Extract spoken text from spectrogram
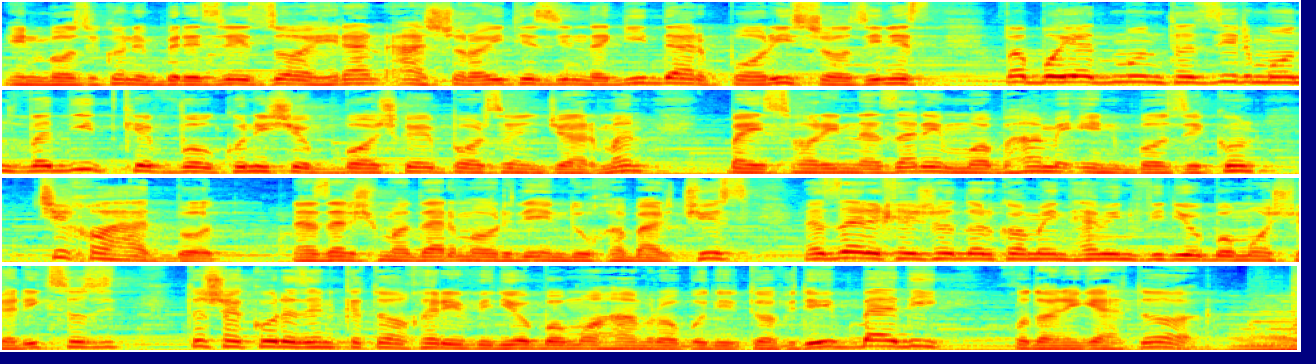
این بازیکن برزیلی ظاهرا از شرایط زندگی در پاریس راضی نیست و باید منتظر ماند و دید که واکنش باشگاه پارسن جرمن به نظر مبهم این بازیکن چی خواهد بود؟ نظر شما در مورد این دو خبر چیست؟ نظر خیش در کامنت همین ویدیو با ما شریک سازید. تشکر از اینکه تا آخر ویدیو با ما همراه بودید. تا ویدیو بعدی خدا نگهدار.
